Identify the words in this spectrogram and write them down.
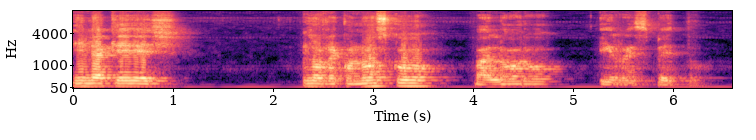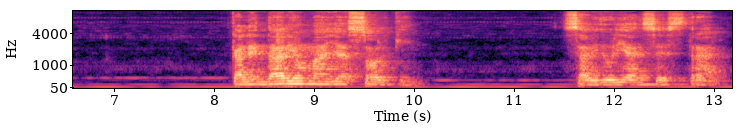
en la que lo reconozco, valoro y respeto. Calendario Maya Solkin. Sabiduría ancestral.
